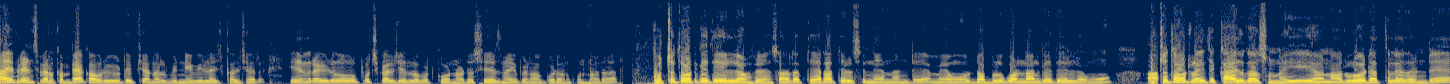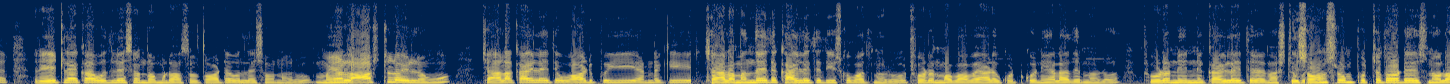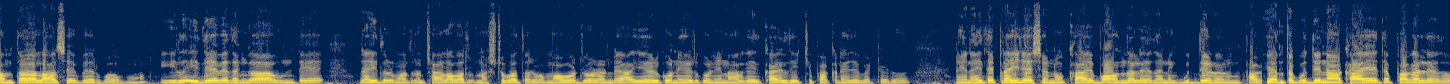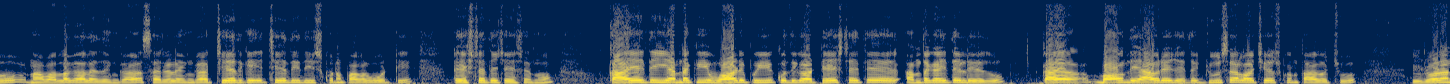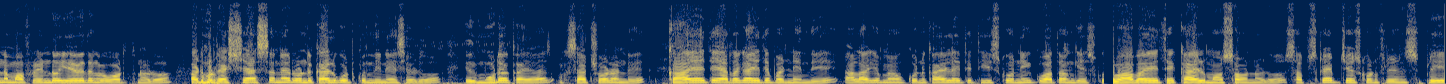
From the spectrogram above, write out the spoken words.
Hi friends welcome back. Our YouTube channel Vinni village culture. ఏంద్రా ఇడు పుచ్చకాయలు చేతిలో పట్టుకున్నాడు సీజన్ అయిపోయినా కూడా అనుకుంటున్నారా? పుచ్చ తోటకైతే వెళ్ళాము ఫ్రెండ్స్. అలా తీరా తెలిసింది ఏంటంటే మేము డబ్బులు కొనడానికి అయితే వెళ్ళాము పుచ్చ తోటలో అయితే కాయలు కాసున్నాయి. ఏమన్నా లోడ్ ఎత్తలేదంటే రేట్ లేక వదిలేసాం తమ్ముడు. అసలు తోటే వదిలేసాం ఉన్నారు మేము లాస్ట్లో వెళ్ళాము. చాలా కాయలు అయితే వాడిపోయి ఎండకి చాలా మంది అయితే కాయలు అయితే తీసుకోబోతున్నారు. చూడండి మా బాబాయ్ ఆడ కొట్టుకొని ఎలా తిన్నాడు. చూడండి ఎన్ని కాయలు అయితే నష్టం సంవత్సరం పుచ్చ తోట వేసిన వాళ్ళంతా లాస్ అయిపోయారు పాపం ఇలా- ఇదే విధంగా ఉంటే రైతులు మాత్రం చాలా వరకు నష్టపోతారు. మా వాడు చూడండి ఆ ఏరుకొని ఏరుకొని నాలుగైదు కాయలు తెచ్చి పక్కన అయితే పెట్టాడు. నేనైతే ట్రై చేశాను. కాయ బాగుందా లేదని గుద్దాను. ఎంత ఎంత గుద్దినా కాయ అయితే పగలేదు నా వల్ల కాలేదు ఇంకా. సరేలే ఇంకా. చేతికి చేతికి తీసుకుని పగల కొట్టి టేస్ట్ అయితే చేశాను. కాయ అయితే ఈ ఎండకి వాడిపోయి కొద్దిగా టేస్ట్ అయితే అంతగా అయితే లేదు. కాయ బాగుంది యావరేజ్ అయితే జ్యూస్ అలా చేసుకొని తాగొచ్చు. ఇది చూడండి మా ఫ్రెండ్ ఏ విధంగా కొడుతున్నాడో వాడు బ్రష్ చేస్తేనే రెండు కాయలు కొట్టుకుని తినేసాడు. ఇది మూడో కాయ ఒకసారి చూడండి. కాయ అయితే ఎర్రగా అయితే పండింది. అలాగే మేము కొన్ని కాయలు అయితే తీసుకొని గోతం వేసుకుని బాబాయ్ అయితే కాయలు మోస్తా ఉన్నాడు. సబ్స్క్రైబ్ చేసుకోండి ఫ్రెండ్స్ ప్లీజ్.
